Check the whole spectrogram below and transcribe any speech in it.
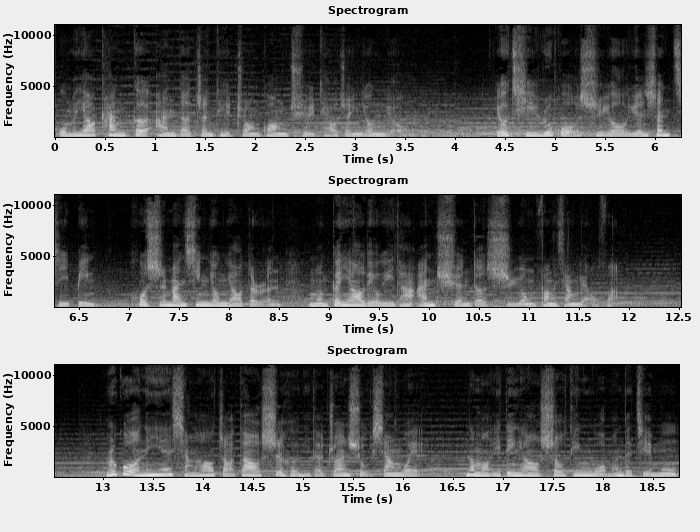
我们要看个案的整体状况去调整用油，尤其如果是有原生疾病或是慢性用药的人，我们更要留意他安全的使用芳香疗法。如果你也想要找到适合你的专属香味，那么一定要收听我们的节目，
